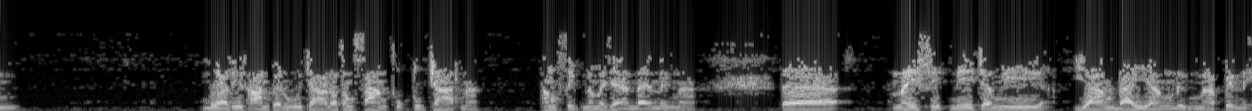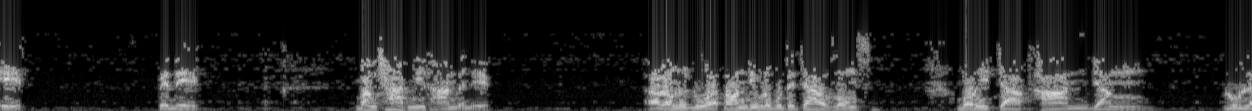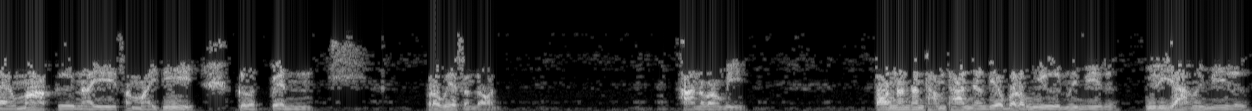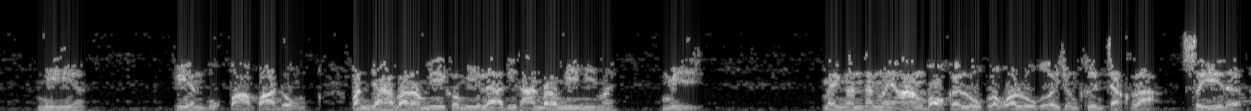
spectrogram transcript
เมื่ออธิษฐานเป็นพระเจ้าแล้วต้องสร้างทุกทุกชาตินะทั้งสิบนะไม่ใช่อันใดหนึ่งนะ แต่ในสิบนี้จะมีอย่างใดอย่างหนึ่งนะเป็นเอก เป็นเอก บางชาติมีทานเป็นเอก เรานึกดูตอนที่พระพุทธเจ้าทรงบริจาคทานอย่างรุนแรงมากคือในสมัยที่เกิดเป็นพระเวสสันดรทานบารมี ตอนนั้นท่านทำทานอย่างเดียวบารมีอื่นไม่มีหรือวิริยะไม่มีหรือมีอะเพียรบุกป่าป่าดง ปัญญาบารมีก็มีและอธิษฐานบารมีมีไหมมี ไม่งั้นท่านไม่อ้างบอกแก่ลูกหรอกว่าลูกเอ๋ยจงขึ้นจากสระสีเถอะ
